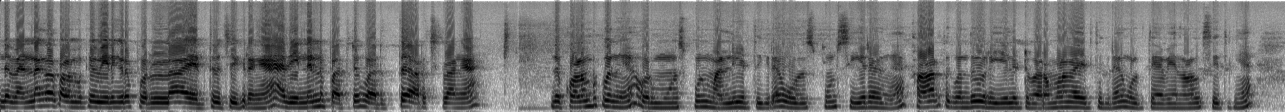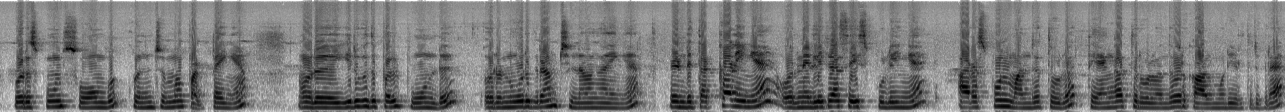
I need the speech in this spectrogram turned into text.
இந்த வெண்டங்காய் குழம்புக்கு வேணுங்கிற பொருளாக எடுத்து வச்சுக்கிறேங்க. அது என்னென்னு பார்த்துட்டு வறுத்து அரைச்சிக்கலாங்க. இந்த குழம்புக்கு வந்துங்க ஒரு மூணு ஸ்பூன் மல்லி எடுத்துக்கிறேன் ஒரு ஸ்பூன் சீரகங்க. காரத்துக்கு வந்து ஒரு ஏழு எட்டு வரமிளகாய் எடுத்துக்கிறேன் உங்களுக்கு தேவையான அளவுக்கு சேர்த்துங்க ஒரு ஸ்பூன் சோம்பு கொஞ்சமாக பட்டைங்க. ஒரு இருபது பல் பூண்டு ஒரு நூறு கிராம் சின்ன வெங்காயங்க. ரெண்டு தக்காளிங்க ஒரு நெல்லிக்காய் சைஸ் புளிங்க அரை ஸ்பூன் மஞ்சத்தூள் தேங்காய் துருவல் வந்து ஒரு கால் மூடி எடுத்துருக்குறேன்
